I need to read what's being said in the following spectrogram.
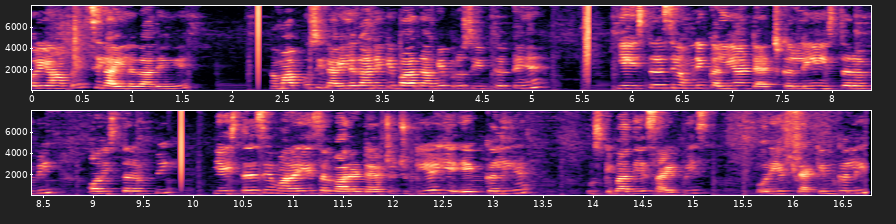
और यहाँ पे सिलाई लगा देंगे। हम आपको सिलाई लगाने के बाद आगे प्रोसीड करते हैं। ये इस तरह से हमने कलियाँ अटैच कर ली हैं इस तरफ़ भी और इस तरफ़ भी। ये इस तरह से हमारा ये सलवार अटैच हो चुकी है, ये एक कली है। उसके बाद ये साइड पीस और ये सेकंड कली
